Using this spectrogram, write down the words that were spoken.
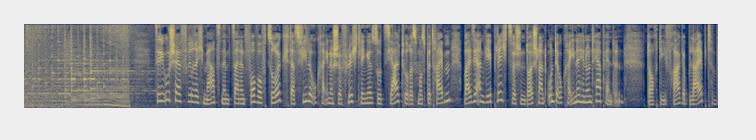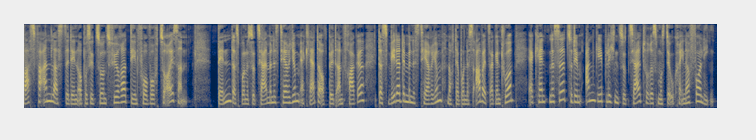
CDU-Chef Friedrich Merz nimmt seinen Vorwurf zurück, dass viele ukrainische Flüchtlinge Sozialtourismus betreiben, weil sie angeblich zwischen Deutschland und der Ukraine hin und her pendeln. Doch die Frage bleibt, was veranlasste den Oppositionsführer, den Vorwurf zu äußern? Denn das Bundessozialministerium erklärte auf Bildanfrage, dass weder dem Ministerium noch der Bundesarbeitsagentur Erkenntnisse zu dem angeblichen Sozialtourismus der Ukrainer vorliegen.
